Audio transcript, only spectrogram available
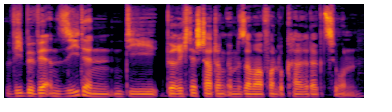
Wie bewerten Sie denn die Berichterstattung im Sommer von Lokalredaktionen?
